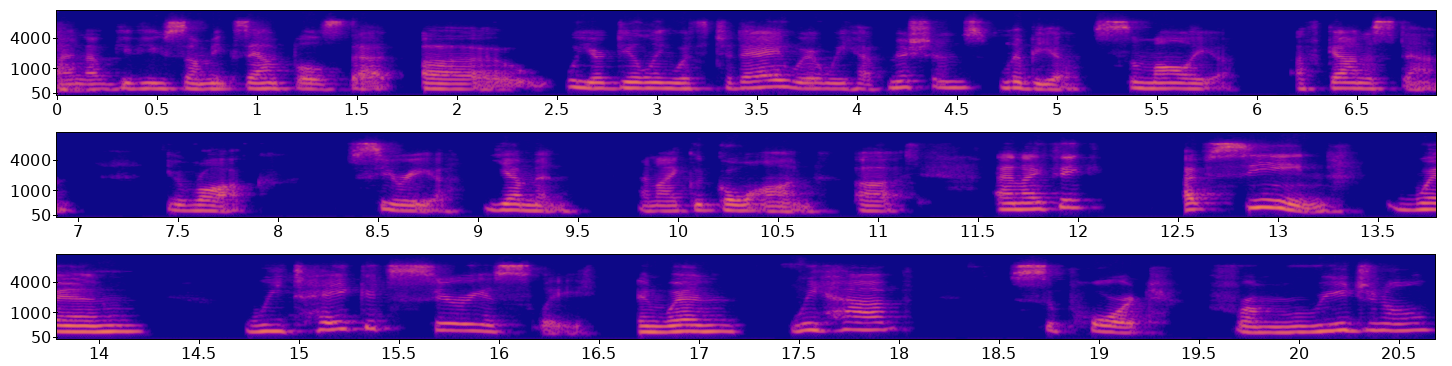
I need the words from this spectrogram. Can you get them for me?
And I'll give you some examples that uh, we are dealing with today where we have missions, Libya, Somalia, Afghanistan, Iraq, Syria, Yemen, and I could go on. Uh, and I think I've seen when we take it seriously and when we have support from regional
